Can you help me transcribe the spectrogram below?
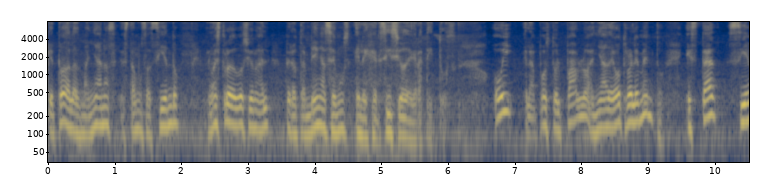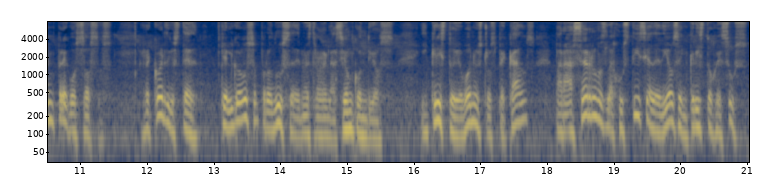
que todas las mañanas estamos haciendo nuestro devocional, pero también hacemos el ejercicio de gratitud. Hoy el apóstol Pablo añade otro elemento. Estad siempre gozosos. Recuerde usted que el gozo produce de nuestra relación con Dios. Y Cristo llevó nuestros pecados para hacernos la justicia de Dios en Cristo Jesús.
